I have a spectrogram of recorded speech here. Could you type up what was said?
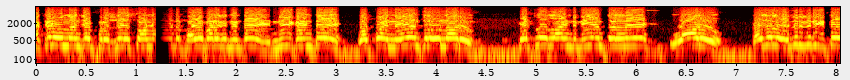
ఎక్కడ ఉందని చెప్పి ప్రశ్నిస్తున్నటువంటి భయపడకంటే నీకంటే గొప్ప నియంత్రణ ఉన్నారు. హిట్లర్ లాంటి నియంత్రణని వారు ప్రజలు ఎదురు తిరిగితే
